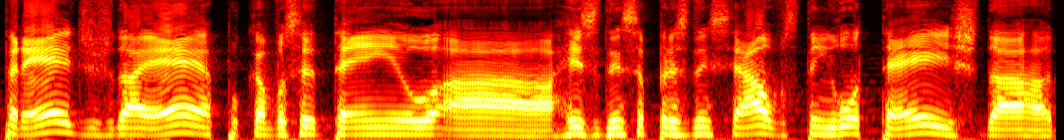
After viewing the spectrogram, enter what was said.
prédios da época, você tem a residência presidencial, você tem hotéis da,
